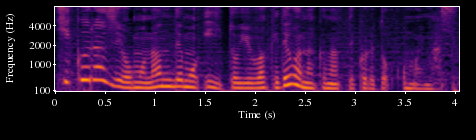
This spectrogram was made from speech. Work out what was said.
聞くラジオも何でもいいというわけではなくなってくると思います。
